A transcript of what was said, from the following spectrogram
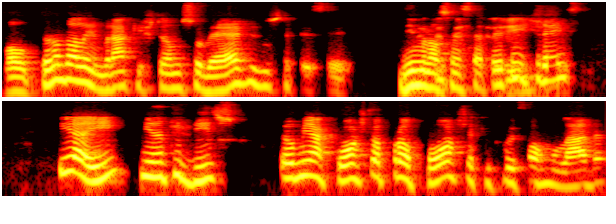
voltando a lembrar que estamos sob a égide do CPC de 1973, e aí, diante disso, eu me acosto à proposta que foi formulada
